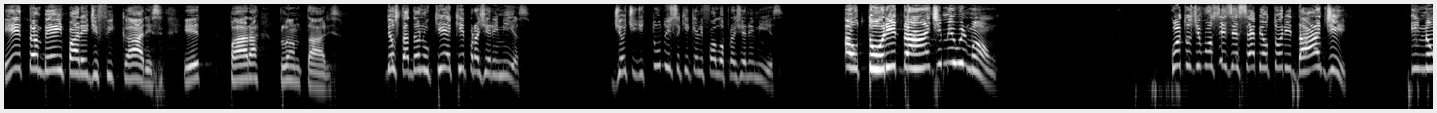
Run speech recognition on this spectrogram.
e também para edificares, e para plantares. Deus está dando o que aqui para Jeremias? Diante de tudo isso aqui que ele falou para Jeremias. Autoridade, meu irmão. Quantos de vocês recebem autoridade e não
